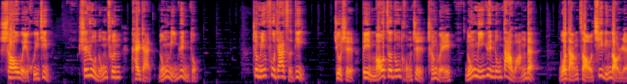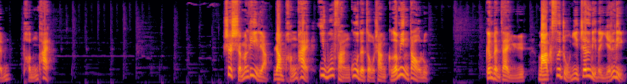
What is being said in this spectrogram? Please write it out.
烧为灰烬，深入农村开展农民运动。这名富家子弟，就是被毛泽东同志称为“农民运动大王”的我党早期领导人彭湃。是什么力量让澎湃义无反顾地走上革命道路？根本在于马克思主义真理的引领。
